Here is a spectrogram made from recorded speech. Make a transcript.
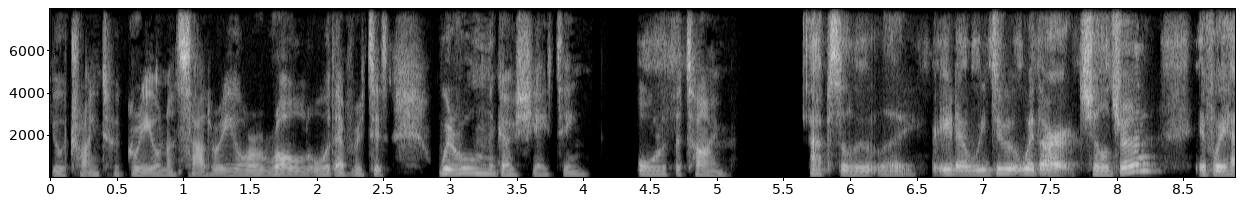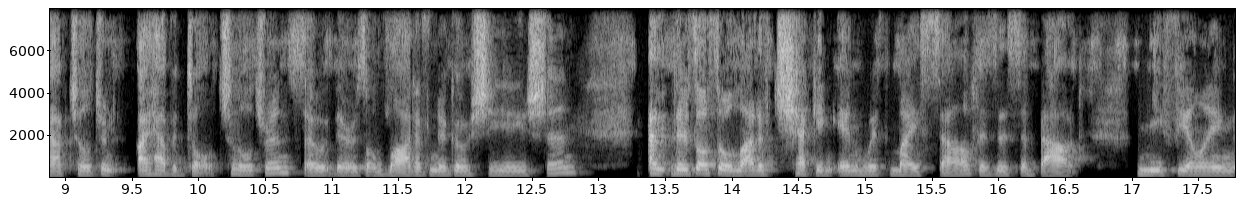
you're trying to agree on a salary or a role or whatever it is. We're all negotiating all of the time. Absolutely. You know, we do it with our children. If we have children, I have adult children, so there's a lot of negotiation. And there's also a lot of checking in with myself. Is this about me feeling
